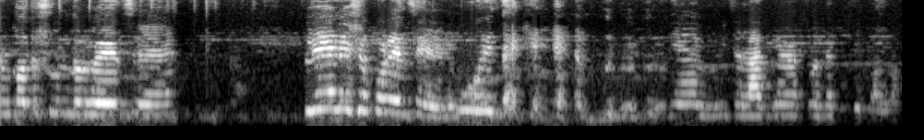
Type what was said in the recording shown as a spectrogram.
দেখেছেন কত সুন্দর হয়েছে। প্লেন এসে পড়েছে। ওই দেখেন। লাগিয়ে রাখলে দেখতে পারলাম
